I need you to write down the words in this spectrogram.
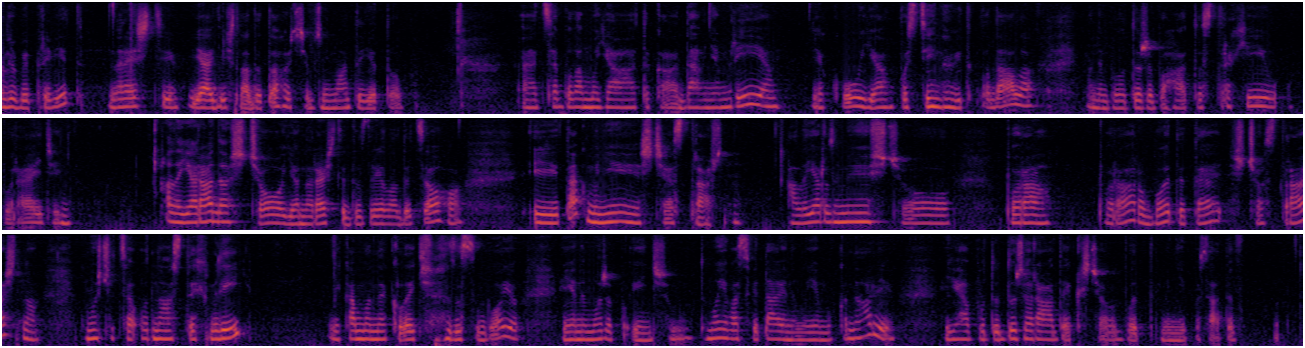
Любий привіт! Нарешті я дійшла до того, щоб знімати YouTube. Е, Це була моя така давня мрія, яку я постійно відкладала. У мене було дуже багато страхів, упереджень. Але я рада, що я нарешті дозріла до цього. І так мені ще страшно. Але я розумію, що пора, пора робити те, що страшно, тому що це одна з тих мрій, яка мене кличе за собою, і я не можу по-іншому. Тому я вас вітаю на моєму каналі. Я буду дуже рада, якщо ви будете мені писати в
